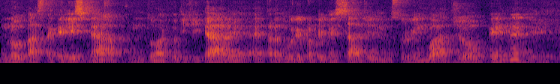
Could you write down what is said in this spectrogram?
uno basta che riesca appunto a codificare a tradurre i propri messaggi nel nostro linguaggio open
